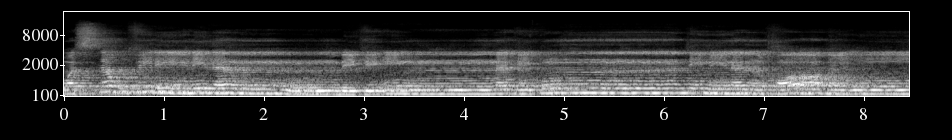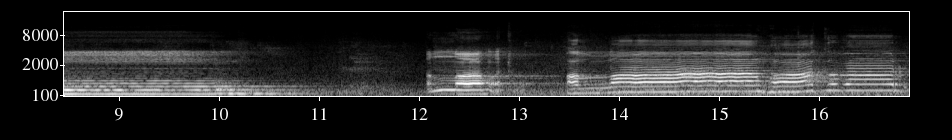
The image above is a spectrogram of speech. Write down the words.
واستغفري لذنبك إنك كنت من الخاطئين. الله أكبر. الله أكبر.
